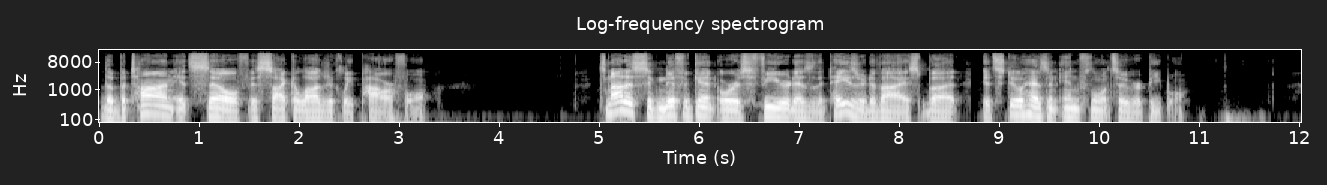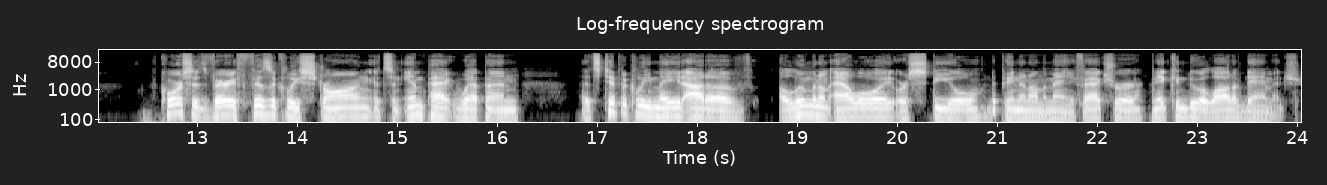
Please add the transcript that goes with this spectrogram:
the baton itself is psychologically powerful. It's not as significant or as feared as the taser device, but it still has an influence over people. Of course, it's very physically strong. It's an impact weapon. It's typically made out of aluminum alloy or steel, depending on the manufacturer, and it can do a lot of damage.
